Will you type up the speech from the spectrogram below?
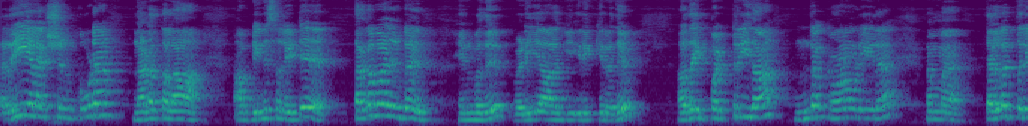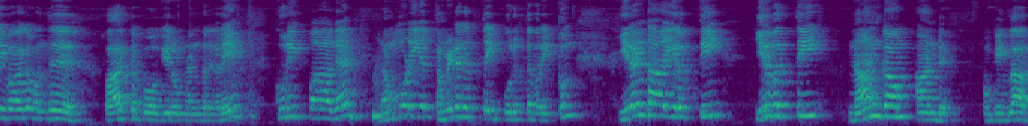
ரீஎலெக்ஷன் கூட நடத்தலாம் அப்படின்னு சொல்லிட்டு தகவல்கள் என்பது வெளியாகி இருக்கிறது. அதை பற்றி தான் இந்த காணொளியில நம்ம தெல்ல தெளிவாக வந்து பார்க்க போகிறோம் நண்பர்களே. குறிப்பாக நம்முடைய தமிழகத்தை பொறுத்த வரைக்கும் இரண்டாயிரத்தி இருபத்தி நான்காம் ஆண்டு. ஓகேங்களா?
